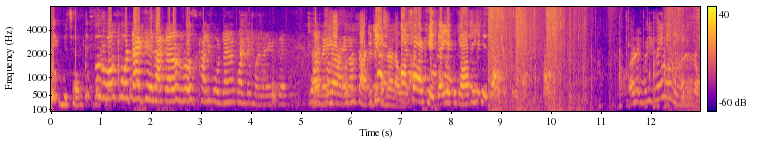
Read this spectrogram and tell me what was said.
बेचारे। तो रोज फोर्टनाइट खेला कर और रोज खाली फोर्टनाइट में कांटेक्ट बनाया कर। अरे नहीं यार स्टार्टिंग क्या? खेलना कौन लाओ सा और खेलता है ये कुछ और नहीं खेलता? अरे वही नहीं नहीं नहीं जाऊँ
